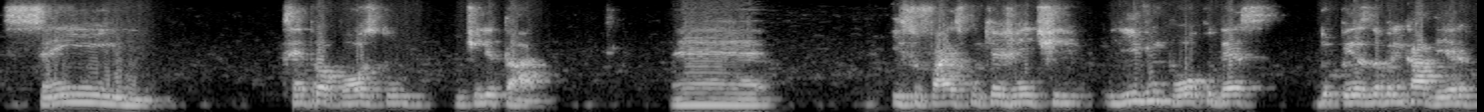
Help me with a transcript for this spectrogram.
sem, sem propósito utilitário. É, isso faz com que a gente livre um pouco desse, do peso da brincadeira,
